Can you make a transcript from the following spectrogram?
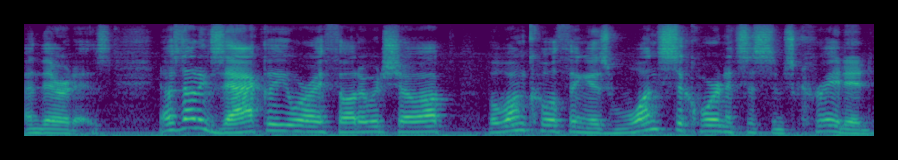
and there it is. Now it's not exactly where I thought it would show up, but one cool thing is once the coordinate system's created,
